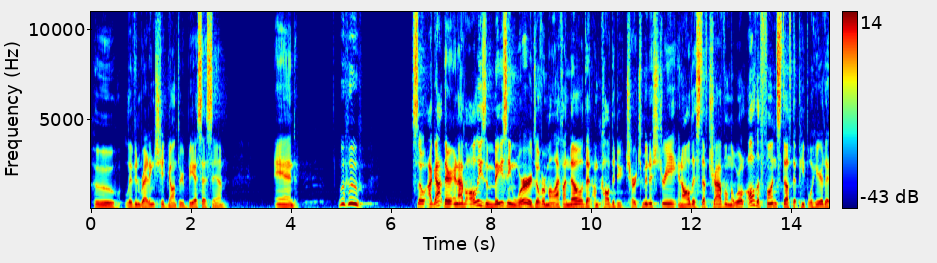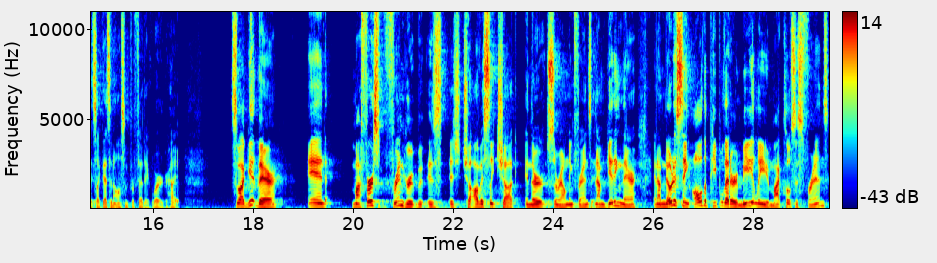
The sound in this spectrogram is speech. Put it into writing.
who lived in Redding. She had gone through BSSM. And woohoo! So I got there and I have all these amazing words over my life. I know that I'm called to do church ministry and all this stuff, travel in the world, all the fun stuff that people hear that's like, that's an awesome prophetic word, right? So I get there and my first friend group is, is Ch- obviously Chuck and their surrounding friends. And I'm getting there and I'm noticing all the people that are immediately my closest friends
